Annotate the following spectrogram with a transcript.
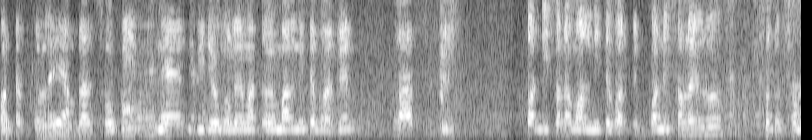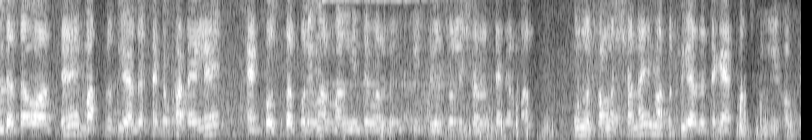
কন্ট্যাক্ট করলেই আমরা ছবি নেন ভিডিও কলের মাধ্যমে মাল নিতে পারবেন। প্লাস কন্ডিশনে মাল নিতে পারবেন। কন্ডিশনেরও সুযোগ সুবিধা দেওয়া আছে। মাত্র দুই হাজার টাকা পাঠাইলে এক বস্তা পরিমাণ মাল নিতে পারবেন। ত্রিশ থেকে চল্লিশ হাজার টাকার মাল, কোনো সমস্যা নাই। মাত্র দুই হাজার টাকা অ্যাডভান্স করলেই হবে।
